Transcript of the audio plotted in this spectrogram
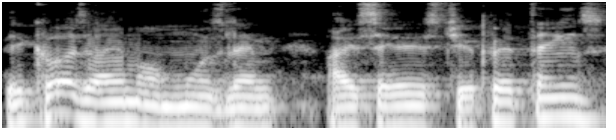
because I am a Muslim. I say stupid things.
